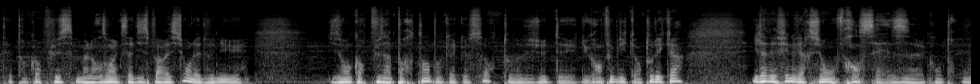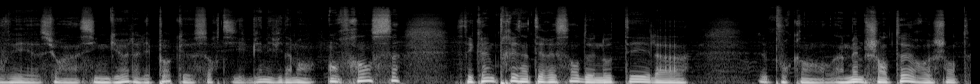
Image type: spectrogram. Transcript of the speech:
peut-être encore plus malheureusement avec sa disparition, elle est devenue disons encore plus importante en quelque sorte aux yeux du grand public. En tous les cas, il avait fait une version française qu'on trouvait sur un single à l'époque, sorti bien évidemment en France. C'était quand même très intéressant de noter la, pour quand un même chanteur chante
